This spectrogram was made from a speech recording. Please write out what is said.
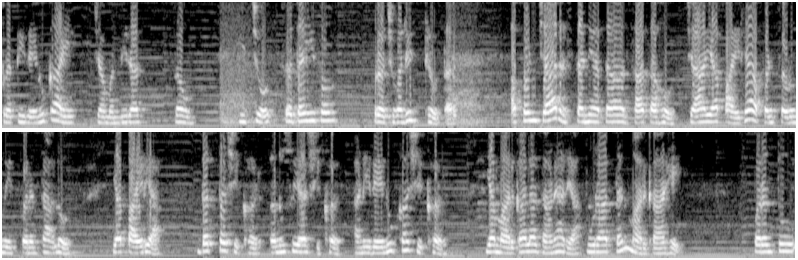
प्रति रेणुका आईच्या मंदिरात जाऊन ही ज्योत सदैव प्रज्वलित ठेवतात. आपण ज्या रस्त्याने आता जात आहोत ज्या या पायऱ्या आपण चढून इथपर्यंत आलो या पायऱ्या दत्त शिखर अनुसुया शिखर आणि रेणुका शिखर या मार्गाला जाणाऱ्या पुरातन मार्ग आहे. परंतु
